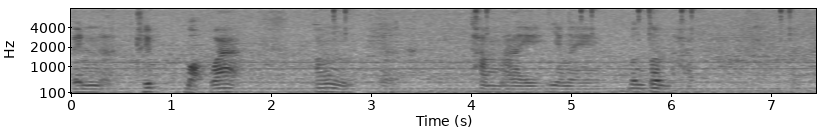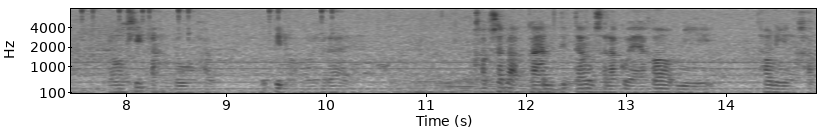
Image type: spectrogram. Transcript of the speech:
เป็นทริปบอกว่าต้องทำอะไรยังไงเบื้องต้นนะครับอ่าเราคลิกอ่านดูครับหรือปิดออกเลยก็ได้ ครับสำหรับการติดตั้ง Slackware ก็มีเท่านี้นะครับ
